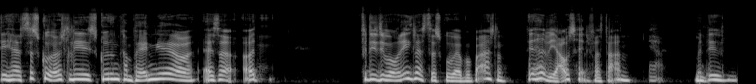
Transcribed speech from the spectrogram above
det her, så skulle jeg også lige skyde en kampagne, og, altså, og, fordi det var jo Niklas, der skulle være på barsel. Det havde vi aftalt fra starten. Ja. Men det,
